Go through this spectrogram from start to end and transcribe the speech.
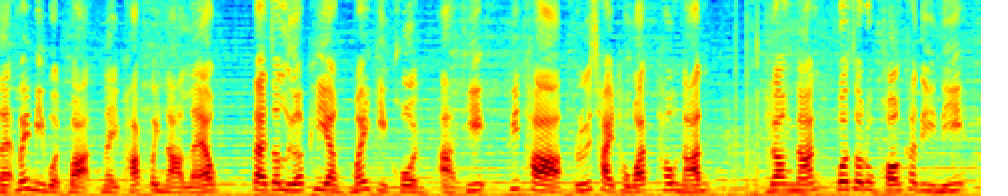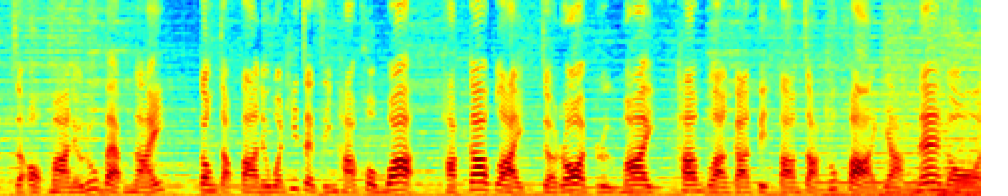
ละไม่มีบทบาทในพักไปนานแล้ว แต่จะเหลือเพียงไม่กี่คนอาทิ พิธาหรือชัยธวัฒน์เท่านั้น ดังนั้นบทสรุปของคดีนี้จะออกมาในรูปแบบไหน ต้องจับตาในวันที่ 7 สิงหาคมว่าพักก้าวไกลจะรอดหรือไม่ ท่ามกลางการติดตามจากทุกฝ่ายอย่างแน่นอน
